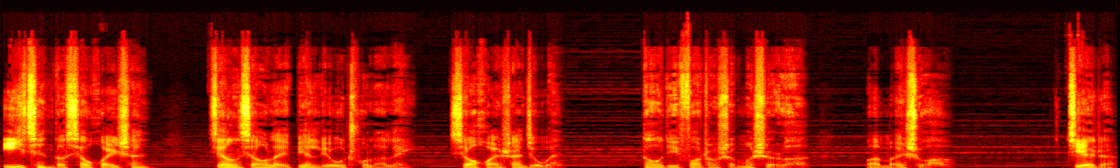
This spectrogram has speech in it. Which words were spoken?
一见到萧怀山，江小磊便流出了泪。萧怀山就问：“到底发生什么事了？慢慢说。”接着，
